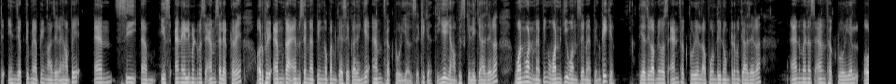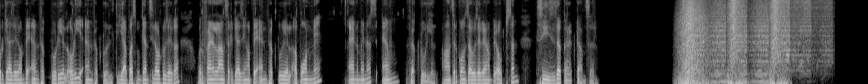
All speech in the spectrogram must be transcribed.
तो इंजेक्टिव मैपिंग आ जाएगा यहाँ पे एन सी एम इस एन एलिमेंट में से एम सेलेक्ट करें और फिर एम का एम से मैपिंग अपन कैसे करेंगे? एम फैक्टोरियल से, ठीक है? तो ये यहाँ पे इसके लिए क्या आ जाएगा? वन वन मैपिंग वन की वन से मैपिंग ठीक है? तो आ जाएगा अपने पास एन फैक्टोरियल अपॉन डिनोमीटर में क्या आ जाएगा? एन माइनस एम फैक्टोरियल और क्या आ जाएगा यहाँ पे एम फैक्टोरियल और ये एम फैक्टोरियल तो ये आपस में कैंसिल आउट हो जाएगा और फाइनल आंसर क्या आ जाएगा यहाँ पे एन फैक्टोरियल अपॉन में N minus M factorial answer कौन सा हो जाएगा यहाँ पे option C is the correct answer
